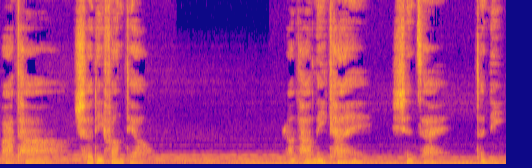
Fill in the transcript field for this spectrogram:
把它彻底放掉，让它离开现在的你。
